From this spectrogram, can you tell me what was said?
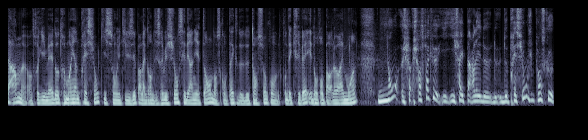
armes, entre guillemets, d'autres moyens de pression qui sont utilisés par la grande distribution ces derniers temps, dans ce contexte de, de tension qu'on qu'on décrivait et dont on parlerait moins? Non, je, je pense pas qu'il il faille parler de, pression. Je pense que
